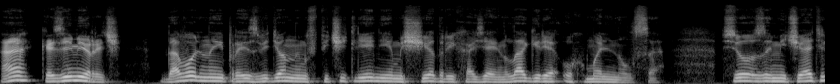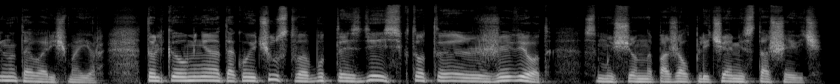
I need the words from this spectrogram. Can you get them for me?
а, Казимирыч?» Довольный произведенным впечатлением щедрый хозяин лагеря ухмыльнулся. «Все замечательно, товарищ майор. Только у меня такое чувство, будто здесь кто-то живет», — смущенно пожал плечами Сташевич.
